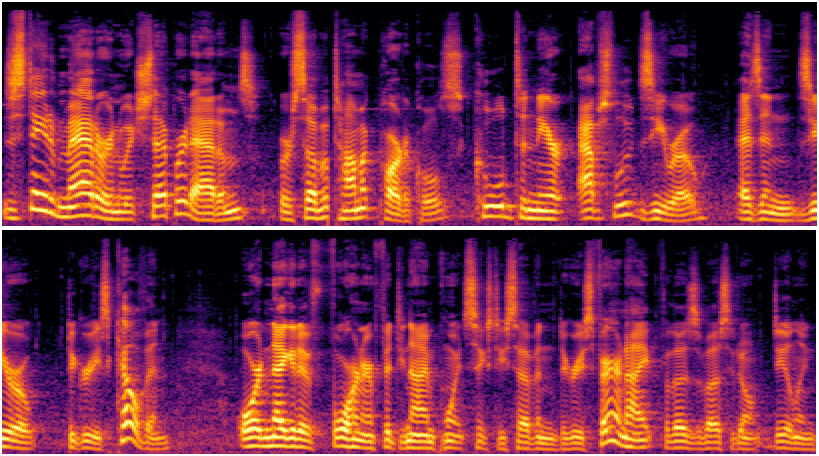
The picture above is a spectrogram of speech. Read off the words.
is a state of matter in which separate atoms, or subatomic particles, cooled to near absolute zero, as in zero degrees Kelvin, or negative 459.67 degrees Fahrenheit for those of us who don't deal in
